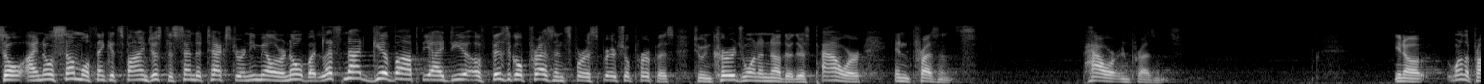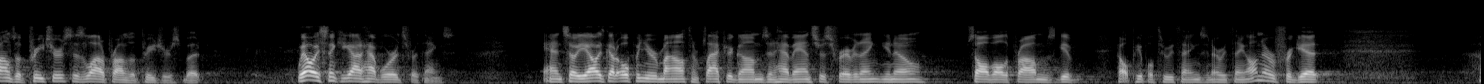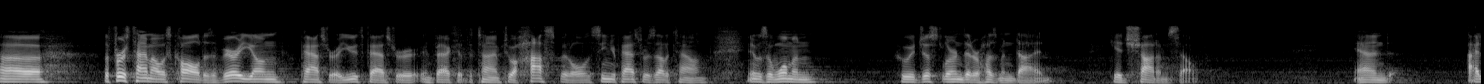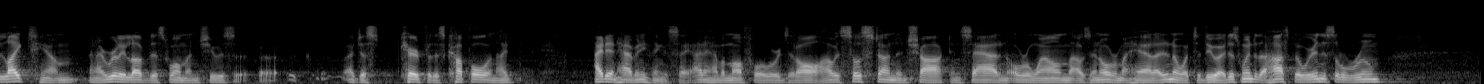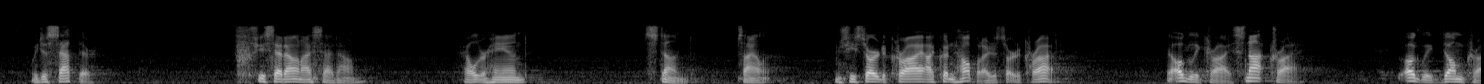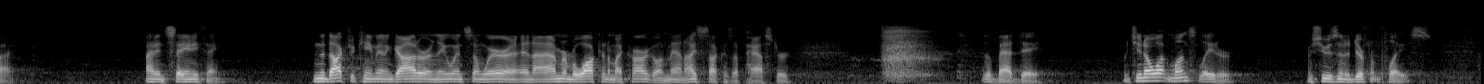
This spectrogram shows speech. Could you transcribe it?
So I know some will think it's fine just to send a text or an email or a note, but let's not give up the idea of physical presence for a spiritual purpose to encourage one another. There's power in presence. Power in presence. You know, one of the problems with preachers, there's a lot of problems with preachers, but we always think you got to have words for things. And so you always got to open your mouth and flap your gums and have answers for everything, you know, solve all the problems, give help people through things and everything. I'll never forget uh, the first time I was called as a very young pastor, a youth pastor, in fact, at the time, to a hospital. The senior pastor was out of town. And it was a woman who had just learned that her husband died. He had shot himself. And I liked him, and I really loved this woman. She was, uh, I just cared for this couple, and I, I didn't have anything to say. I didn't have a mouthful of words at all. I was so stunned and shocked and sad and overwhelmed. I was in over my head. I didn't know what to do. I just went to the hospital. We were in this little room. We just sat there. She sat down, I sat down. Held her hand, stunned, silent. And she started to cry. I couldn't help it. I just started to cry. An ugly cry, snot cry, ugly, dumb cry. I didn't say anything. And the doctor came in and got her, and they went somewhere. And I remember walking to my car going, Man, I suck as a pastor. it was a bad day. But you know what? Months later, when she was in a different place,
